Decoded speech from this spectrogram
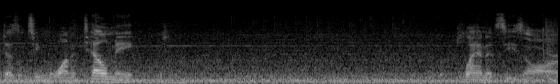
It doesn't seem to want to tell me what planets these are.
